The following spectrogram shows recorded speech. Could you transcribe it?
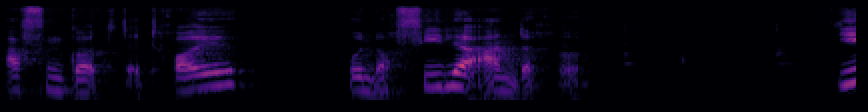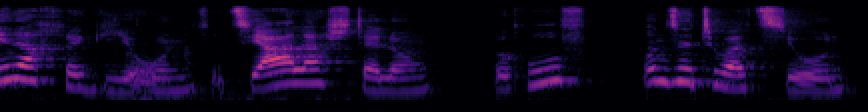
Affengott der Treue und noch viele andere. Je nach Region, sozialer Stellung, Beruf und Situation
